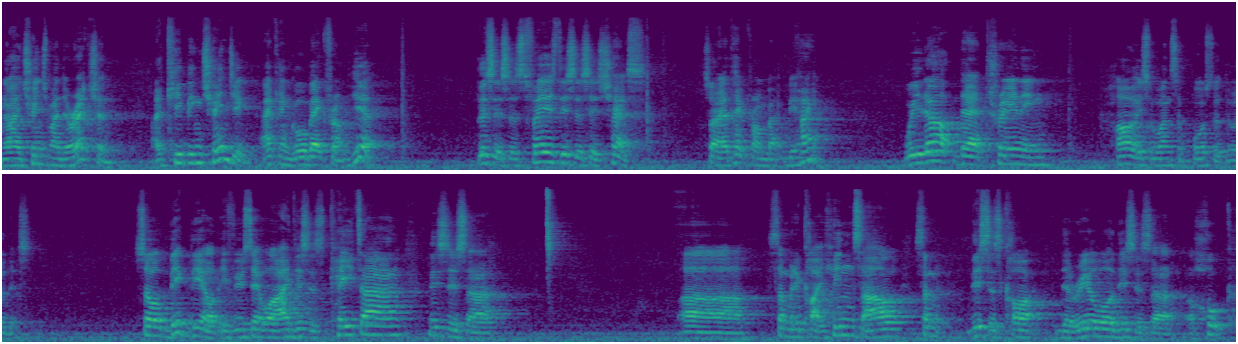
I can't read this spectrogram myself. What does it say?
Now I change my direction. I keeping changing. I can go back from here. This is his face, this is his chest. So I attack from behind. Without that training, how is one supposed to do this? So big deal if you say, well, this is Keita, this is uh, uh, somebody called Hin Sao, some, this is called the real world, this is a, a hook,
